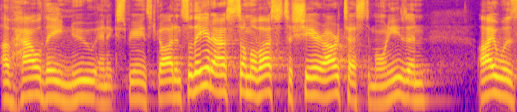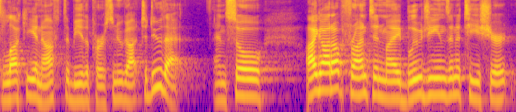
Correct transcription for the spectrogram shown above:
of how they knew and experienced God. And so they had asked some of us to share our testimonies, and I was lucky enough to be the person who got to do that. And so I got up front in my blue jeans and a t shirt,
